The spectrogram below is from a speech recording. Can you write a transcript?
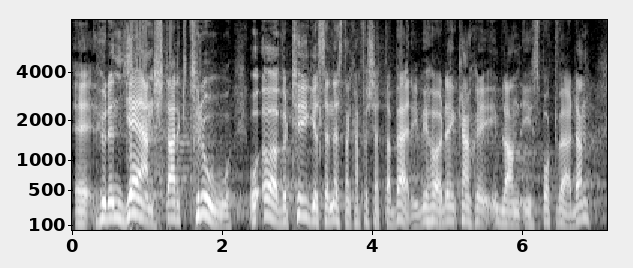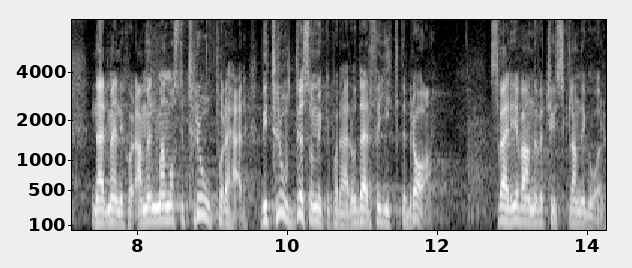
Eh, hur en järnstark tro och övertygelse nästan kan försätta berg. Vi hör det kanske ibland i sportvärlden när människor, ja men man måste tro på det här. Vi trodde så mycket på det här och därför gick det bra. Sverige vann över Tyskland igår.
